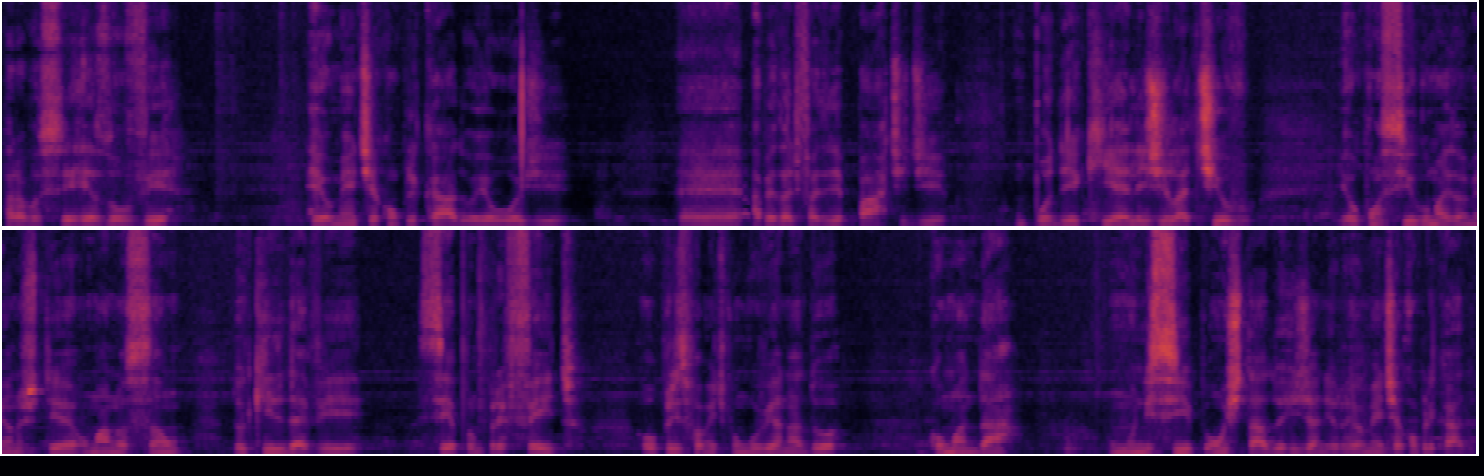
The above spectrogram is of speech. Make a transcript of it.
para você resolver realmente é complicado. Eu hoje, é, apesar de fazer parte de um poder que é legislativo, eu consigo mais ou menos ter uma noção do que deve ser para um prefeito ou principalmente para um governador comandar um município ou um estado do Rio de Janeiro. Realmente é complicado.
